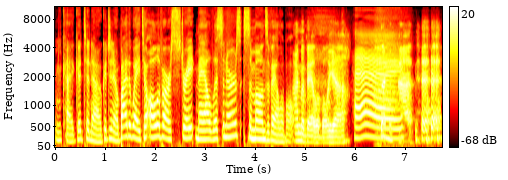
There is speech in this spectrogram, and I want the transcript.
Okay, good to know. Good to know. By the way, to all of our straight male listeners, Simone's available. I'm available. Yeah. Hey.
